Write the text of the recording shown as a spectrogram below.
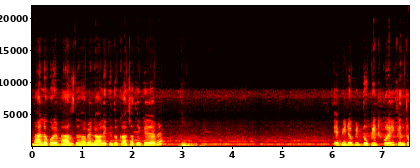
ভালো করে ভাজতে হবে, নাহলে কিন্তু কাঁচা থেকে যাবে। এপিট ওপিট দুপিট করেই কিন্তু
